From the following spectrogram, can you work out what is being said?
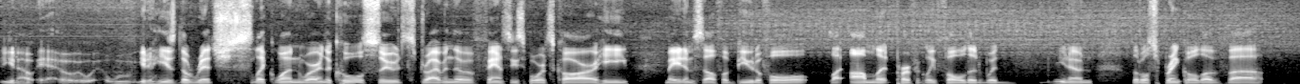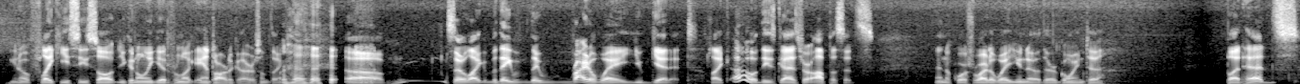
You know, eh, you know he's the rich, slick one wearing the cool suits, driving the fancy sports car. He made himself a beautiful like omelet, perfectly folded with, you know, little sprinkle of, uh, you know, flaky sea salt you can only get from like Antarctica or something. uh, so like, but they they right away you get it. Like, oh, these guys are opposites, and of course, right away you know they're going to butt heads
